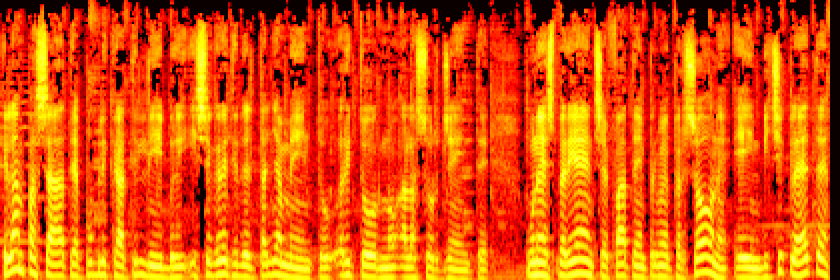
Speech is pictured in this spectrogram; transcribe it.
che l'anno passato ha pubblicato i libri I segreti del tagliamento, Ritorno alla sorgente. Un'esperienza fatta in prime persone e in biciclette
